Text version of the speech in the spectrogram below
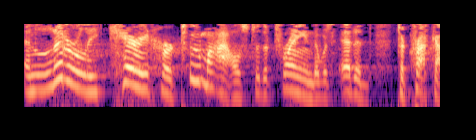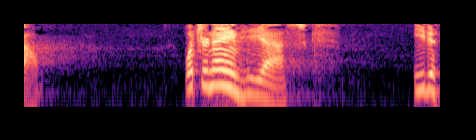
and literally carried her two miles to the train that was headed to Krakow. What's your name? he asked. Edith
